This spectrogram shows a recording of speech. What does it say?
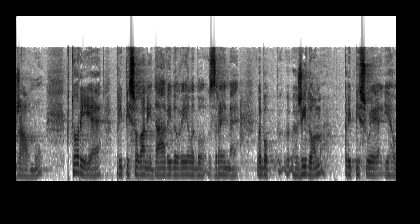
žalmu, ktorý je pripisovaný Dávidovi, lebo zrejme, lebo Židom pripisuje jeho,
